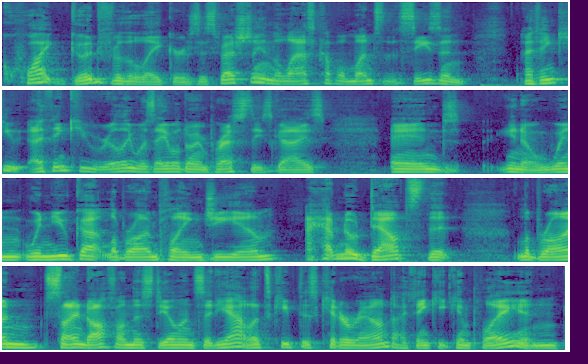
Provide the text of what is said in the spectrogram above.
quite good for the Lakers, especially in the last couple months of the season. I think he I think he really was able to impress these guys. And you know, when when you got LeBron playing GM, I have no doubts that LeBron signed off on this deal and said, "Yeah, let's keep this kid around. I think he can play." And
